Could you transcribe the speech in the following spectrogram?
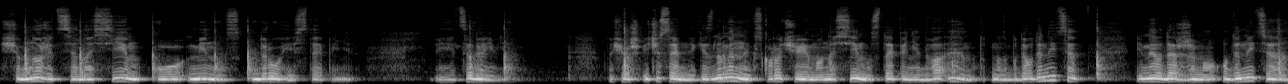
що множиться на 7 у мінус другій степені. І це дорівнює. Ну що ж, і чисельник, і знаменник скорочуємо на 7 у степені 2m. Тут у нас буде одиниця. І ми одержимо одиниця,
